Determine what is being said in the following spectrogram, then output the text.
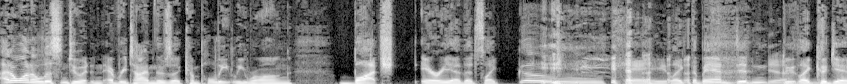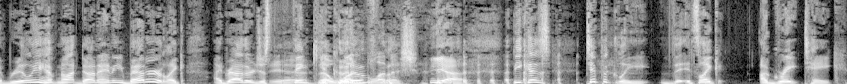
I don't want to listen to it and every time there's a completely wrong botched area that's like okay like the band didn't Yeah. do like could you really have not done any better like i'd rather just Yeah, think you that could one have blemish. yeah because typically the, it's like a great take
